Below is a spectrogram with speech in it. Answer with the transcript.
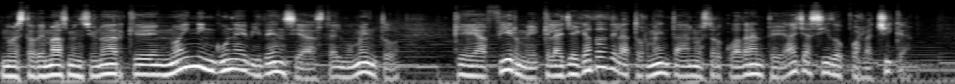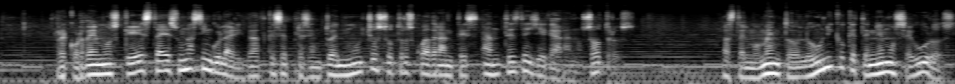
No está de más mencionar que no hay ninguna evidencia hasta el momento que afirme que la llegada de la tormenta a nuestro cuadrante haya sido por la chica. Recordemos que esta es una singularidad que se presentó en muchos otros cuadrantes antes de llegar a nosotros. Hasta el momento, lo único que tenemos seguros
